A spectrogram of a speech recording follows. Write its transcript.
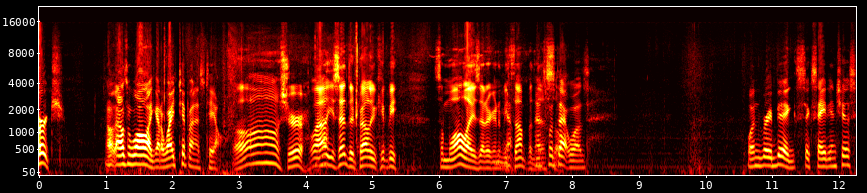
Perch. Oh, that was a walleye. Got a white tip on its tail. Oh, sure. Well, you said there'd probably could be some walleyes that are going to be Yep, thumping That's this. what so- that was. Wasn't very big, six, eight inches.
